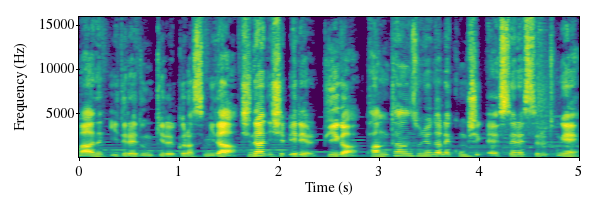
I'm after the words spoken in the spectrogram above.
많은 이들의 눈길을 끌었습니다. 지난 21일 뷔가 방탄소년단의 공식 SNS를 통해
